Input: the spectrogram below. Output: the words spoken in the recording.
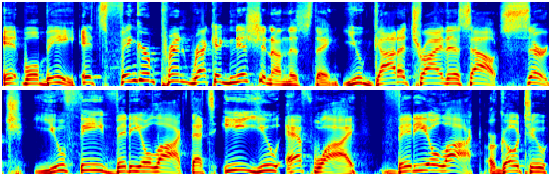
it will be. It's fingerprint recognition on this thing. You gotta try this out. Search Eufy Video Lock. That's E U F Y Video Lock. Or go to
